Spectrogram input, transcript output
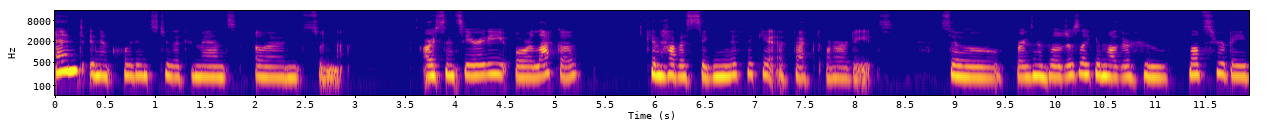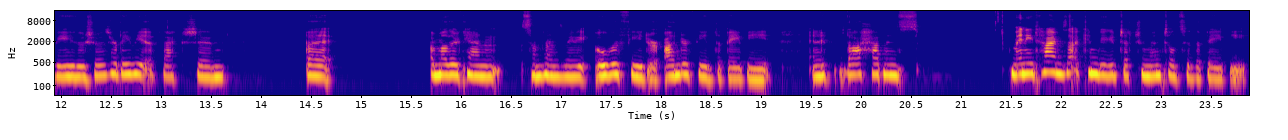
and in accordance to the commands and sunnah. Our sincerity or lack of can have a significant effect on our deeds. So, for example, just like a mother who loves her baby, who shows her baby affection, but a mother can sometimes maybe overfeed or underfeed the baby. And if that happens many times, that can be detrimental to the baby.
